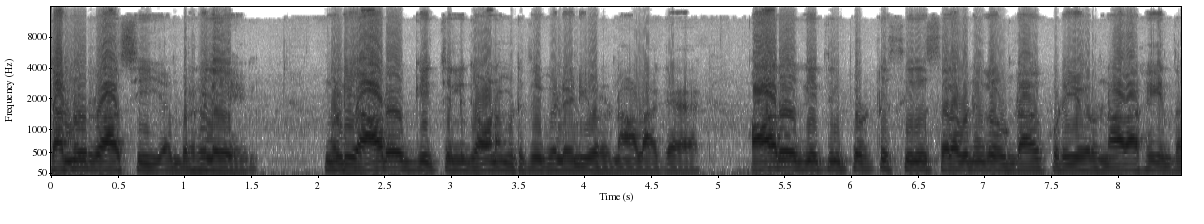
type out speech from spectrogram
தனுர் ராசி அன்பர்களே உங்களுடைய ஆரோக்கியத்தில் கவனம் எடுத்துக்கொள்ள வேண்டிய ஒரு நாளாக ஆரோக்கியத்தின் பொருட்டு சிறு செலவினங்கள் உண்டாகக்கூடிய ஒரு நாளாக இந்த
